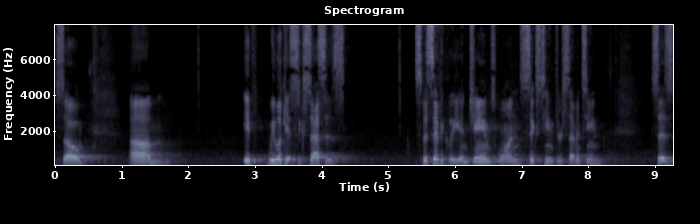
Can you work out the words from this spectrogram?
So, um, if we look at successes specifically in James 1 16 through 17, says,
